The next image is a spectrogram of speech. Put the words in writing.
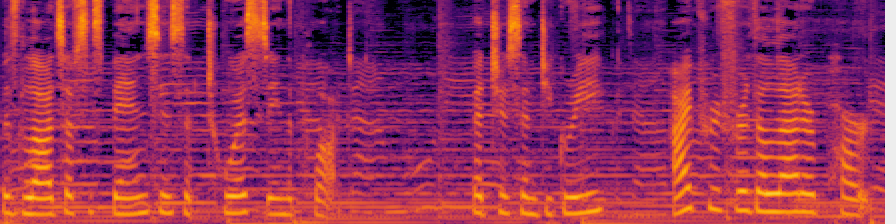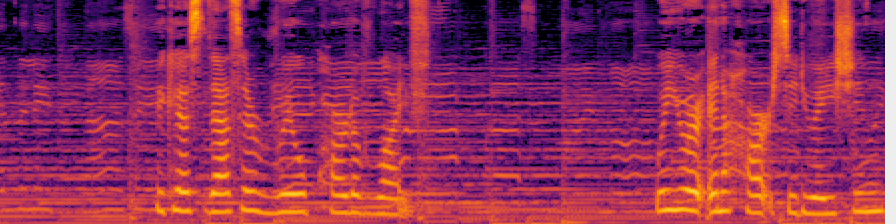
with lots of suspense and some twists in the plot. But to some degree, I prefer the latter part, because that's a real part of life. When you are in a hard situation,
